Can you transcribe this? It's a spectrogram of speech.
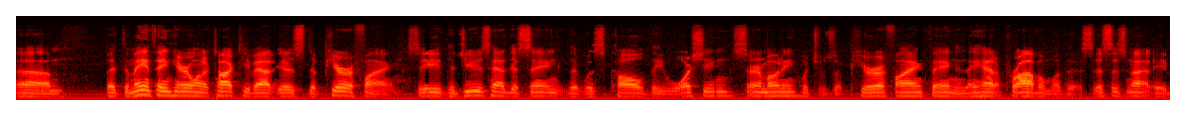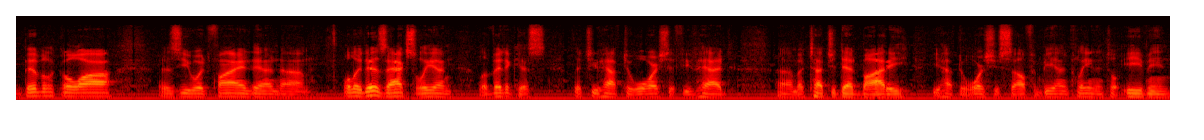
Um, but the main thing here I want to talk to you about is the purifying. See, the Jews had this thing that was called the washing ceremony, which was a purifying thing, and they had a problem with this. This is not a biblical law as you would find in, um, well, it is actually in Leviticus that you have to wash if you've had um, a touch of dead body. You have to wash yourself and be unclean until evening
